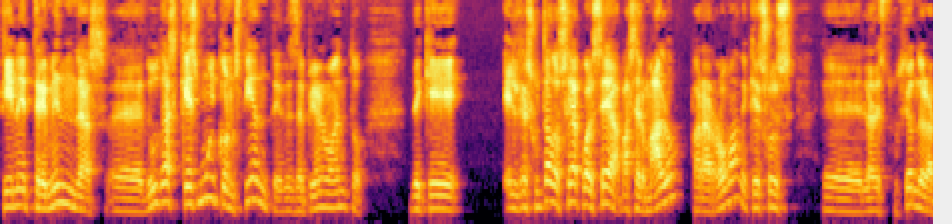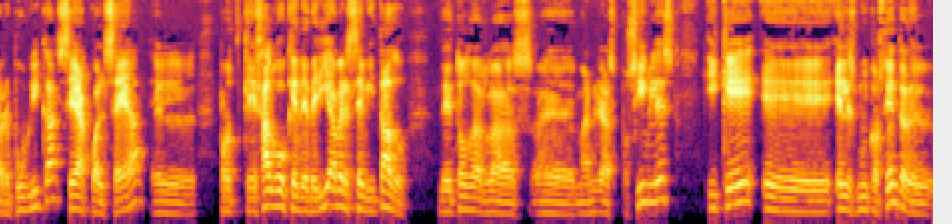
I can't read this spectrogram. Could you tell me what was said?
tiene tremendas dudas, que es muy consciente desde el primer momento de que el resultado, sea cual sea, va a ser malo para Roma, de que eso es eh, la destrucción de la República, sea cual sea, el, que es algo que debería haberse evitado de todas las eh, maneras posibles y que eh, él es muy consciente del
